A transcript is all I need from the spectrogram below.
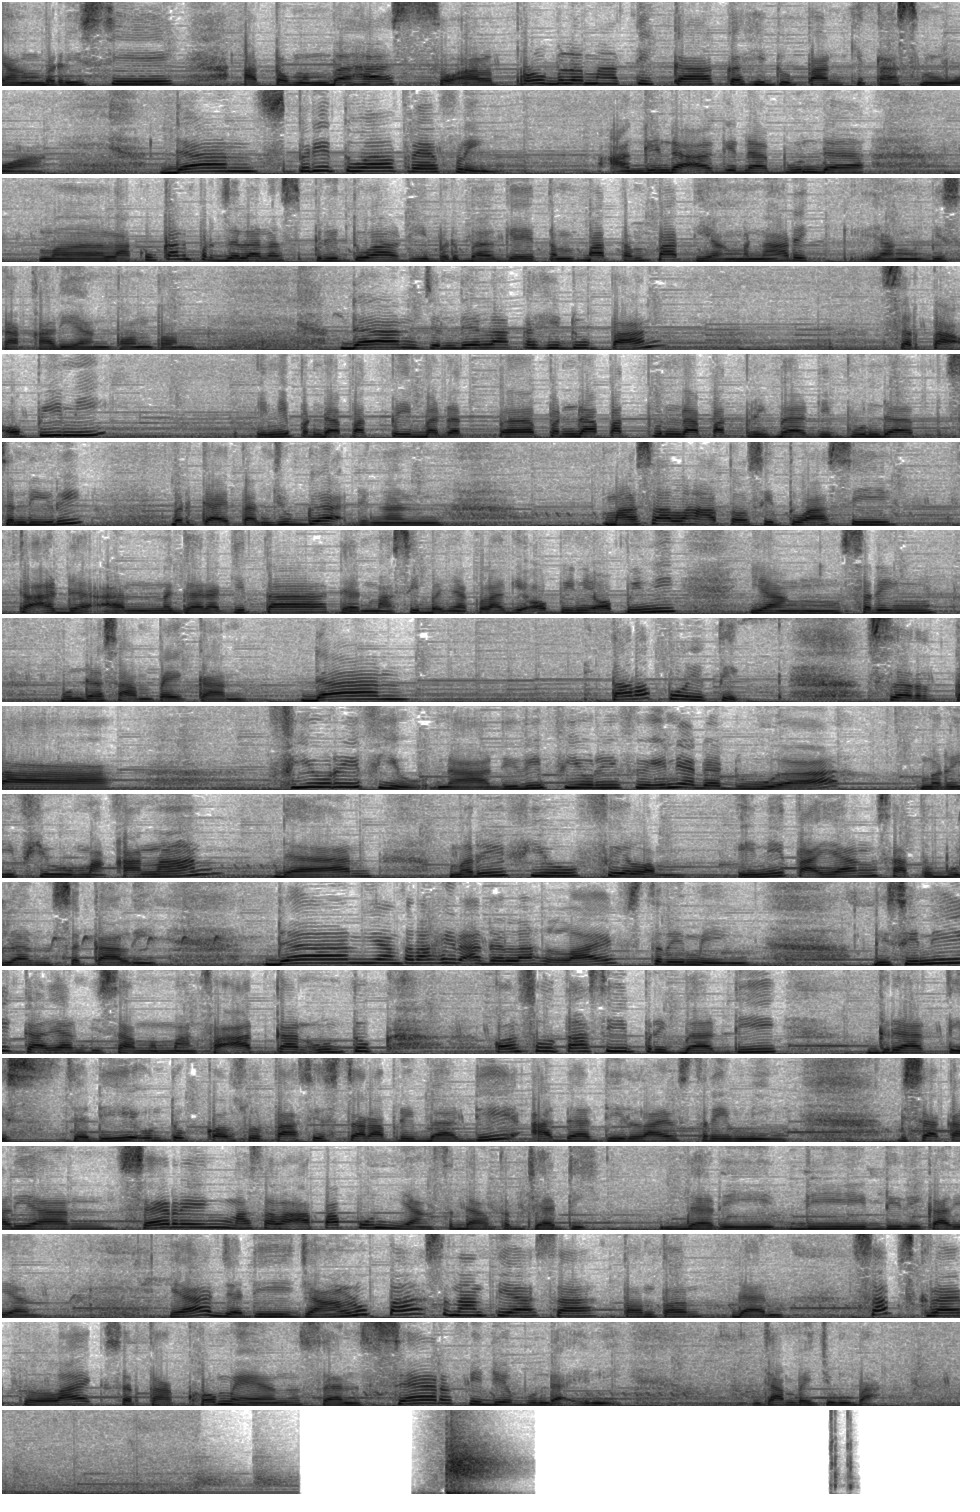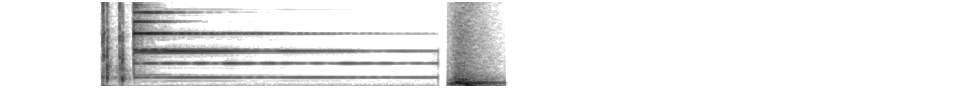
yang berisi atau membahas soal problematika kehidupan kita semua. Dan spiritual traveling agenda-agenda bunda melakukan perjalanan spiritual di berbagai tempat-tempat yang menarik yang bisa kalian tonton. Dan jendela kehidupan serta opini ini pendapat pribadi eh, pendapat pendapat pribadi bunda sendiri berkaitan juga dengan masalah atau situasi keadaan negara kita dan masih banyak lagi opini-opini yang sering Bunda sampaikan dan tarot politik serta view review. Nah, di review-review ini ada dua, mereview makanan dan mereview film. Ini tayang satu bulan sekali. Dan yang terakhir adalah live streaming. Di sini kalian bisa memanfaatkan untuk konsultasi pribadi gratis. Jadi untuk konsultasi secara pribadi ada di live streaming. Bisa kalian sharing masalah apa pun yang sedang terjadi dari di diri kalian. Ya, jadi jangan lupa senantiasa tonton dan subscribe, like serta komen dan share video Bunda ini. Sampai jumpa.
